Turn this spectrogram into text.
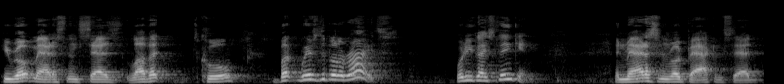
he wrote Madison and says, Love it, it's cool, but where's the Bill of Rights? What are you guys thinking? And Madison wrote back and said,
